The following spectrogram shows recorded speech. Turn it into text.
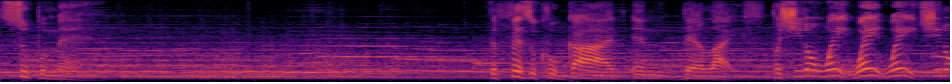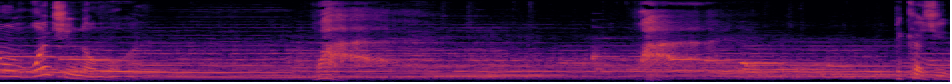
Superman. The physical God in their life. But she don't wait, wait, wait. She don't want you no more. Why? Why? Because you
